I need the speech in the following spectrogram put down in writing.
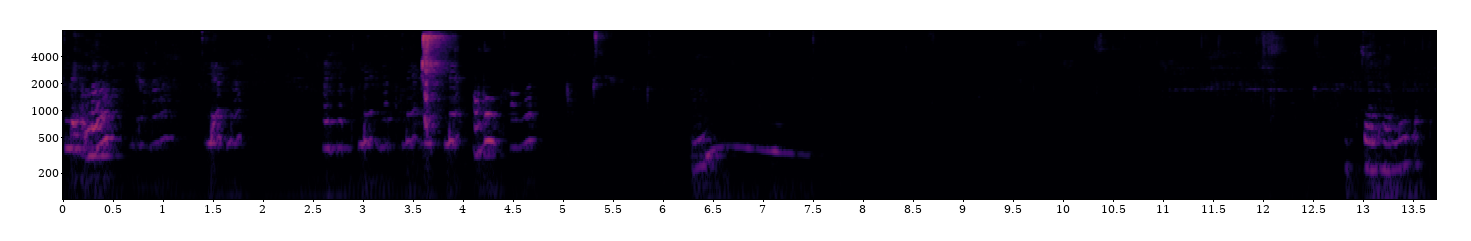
lẹ lắm জানলাম না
